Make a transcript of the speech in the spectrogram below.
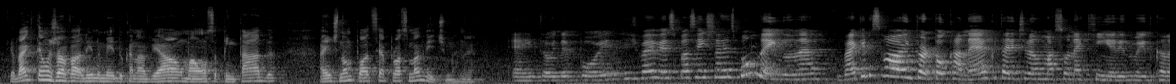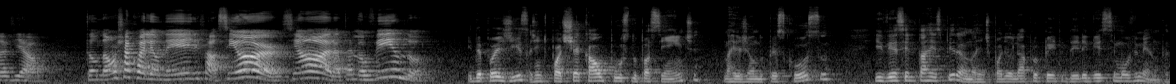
Porque vai que tem um javali no meio do canavial, uma onça pintada, a gente não pode ser a próxima vítima, né? É, então e depois a gente vai ver se o paciente está respondendo, né? Vai que ele só entortou o caneco e tá ali tirando uma sonequinha ali no meio do canavial. Então dá um chacoalhão nele e fala, senhor, senhora, tá me ouvindo? E depois disso, a gente pode checar o pulso do paciente na região do pescoço e ver se ele está respirando. A gente pode olhar para o peito dele e ver se se movimenta.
